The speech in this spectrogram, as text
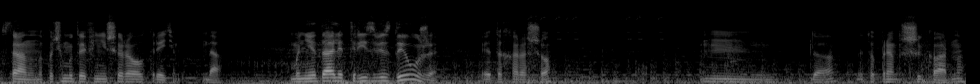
Странно, но почему-то я финишировал третьим. Да. Мне дали три звезды уже. Это хорошо. М -м да, это прям шикарно.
